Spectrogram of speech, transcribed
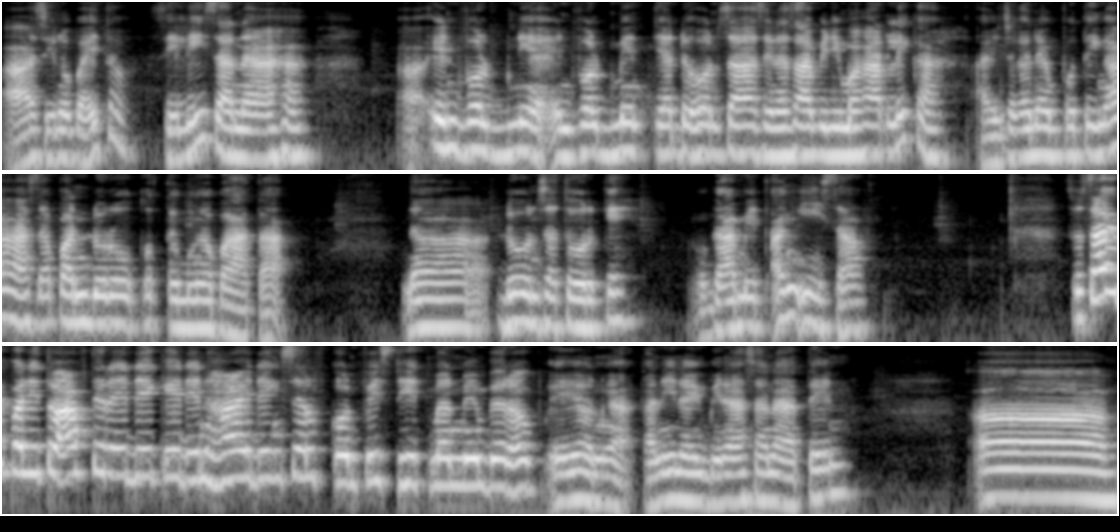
uh, sino ba ito? Si Lisa na uh, involved niya, involvement niya doon sa sinasabi ni Maharlika. Ayon sa kanyang puting ahas na pandurukot ng mga bata na doon sa Turkey gamit ang ISAF. So sabi pa dito, after a decade in hiding, self-confessed hitman member of, ayun nga, kanina yung binasa natin, uh,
